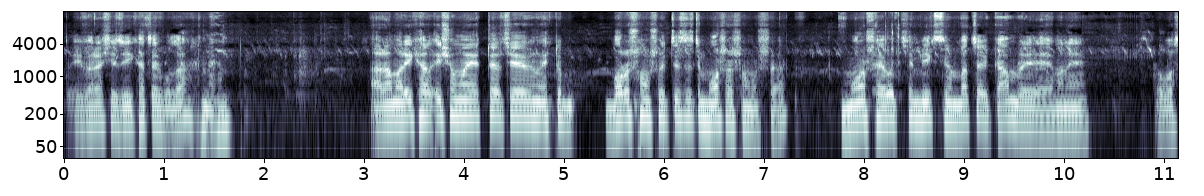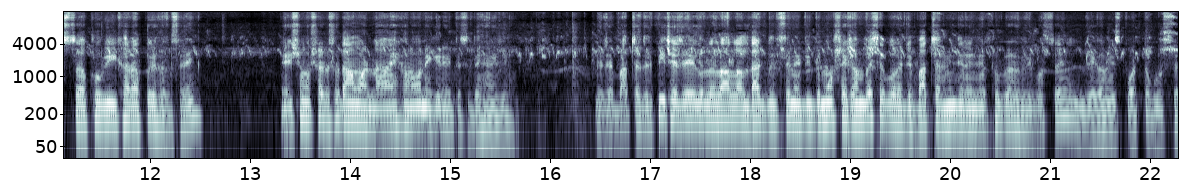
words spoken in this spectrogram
তো এবার আসি যে খাঁচারগুলা দেখেন। আর আমার এই সময় একটা হচ্ছে, একটা বড় সমস্যা হচ্ছে যে মশার সমস্যা। মশায় হচ্ছে ম্যাক্সিমাম বাচ্চার কামড়ে মানে অবস্থা খুবই খারাপ করে ফেলছে। এই সমস্যাটা শুধু আমার না, এখন অনেকের হইতেছে এই যে যে বাচ্চাদের পিঠে যে এগুলো লাল লাল দাগ দিচ্ছে না কিন্তু মশায় কামড়েছে পরে যে বাচ্চারা নিজেরা নিজের টুকরাটুকরি করছে, যে কোনো স্পটটা পড়ছে।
